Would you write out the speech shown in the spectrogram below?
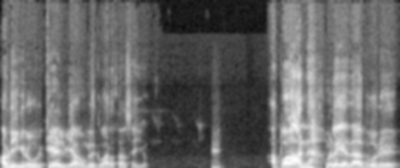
அப்படிங்கிற ஒரு கேள்வி அவங்களுக்கு வரத்தான் செய்யும். அப்போ அண்ணாமலை ஏதாவது ஒரு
